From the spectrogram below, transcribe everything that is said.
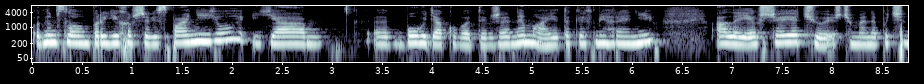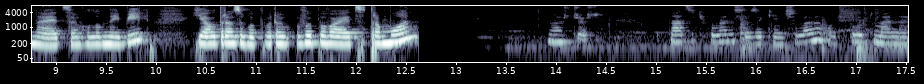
Одним словом, переїхавши в Іспанію, я е, Богу дякувати, вже не маю таких мігренів. Але якщо я чую, що в мене починається головний біль, я одразу випиваю цитрамон. Ну що ж, 15 хвилин все закінчила. От тут в мене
